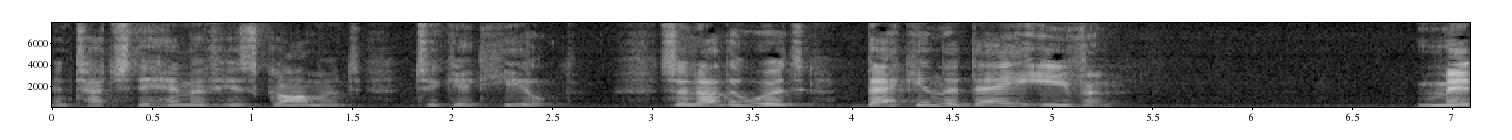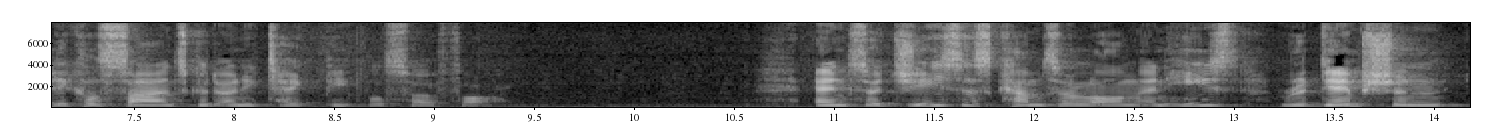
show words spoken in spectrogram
and touch the hem of his garment to get healed. So, in other words, back in the day, even, medical science could only take people so far. And so Jesus comes along and he's redemption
